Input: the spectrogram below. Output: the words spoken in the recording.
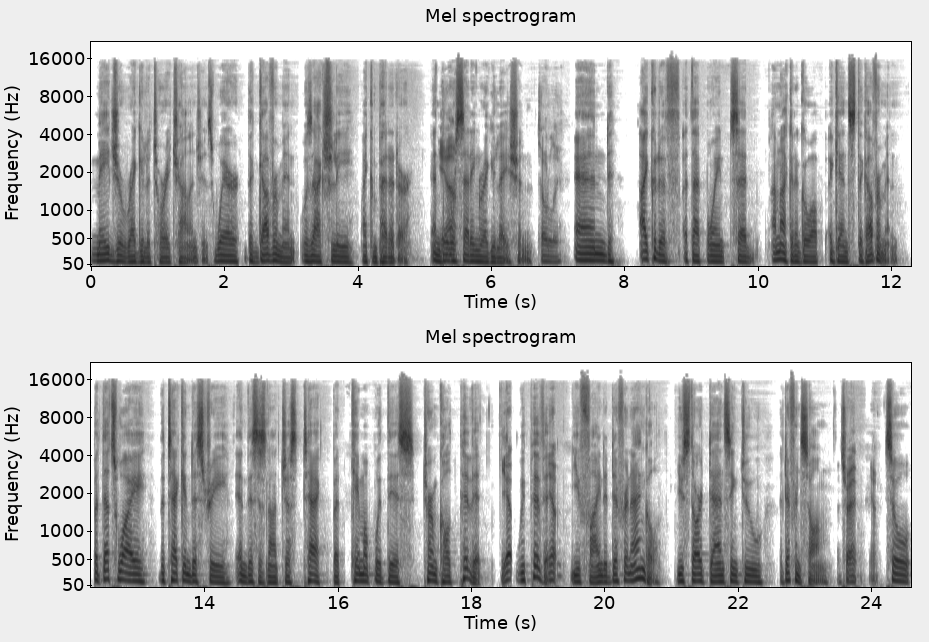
major regulatory challenges where the government was actually my competitor and they were setting regulation. Totally. And I could have at that point said, I'm not going to go up against the government. But that's why the tech industry, and this is not just tech, but came up with this term called pivot. Yep. We pivot. Yep. You find a different angle. You start dancing to a different song. That's right. Yeah. So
